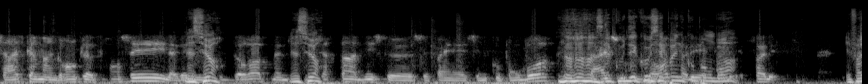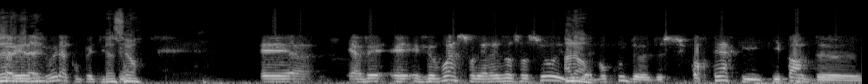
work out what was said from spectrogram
ça reste quand même un grand club français. Il a gagné une. Coupe d'Europe, même Bien si sûr. certains disent que c'est pas, une- coupe en bois. Non, non, c'est le reste coup une des coups, c'est pas une coupe en bois. Fallait, Il fallait, fallait, la jouer la compétition. Bien sûr. Et, euh, et, avec- et- et je vois sur les réseaux sociaux, il y a beaucoup de, de supporters qui, qui parlent de,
